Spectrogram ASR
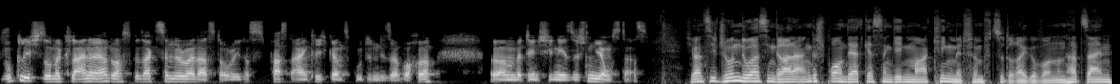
wirklich so eine kleine, ja, du hast gesagt Cinderella-Story, das passt eigentlich ganz gut in dieser Woche. Ähm, mit den chinesischen Jungstars. Yuan Jun, du hast ihn gerade angesprochen, der hat gestern gegen Mark King mit 5 zu 3 gewonnen und hat seinen,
